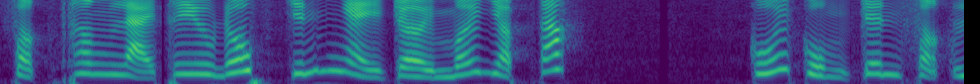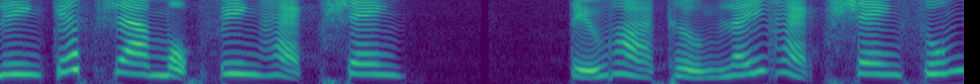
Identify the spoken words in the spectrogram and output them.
Phật thân lại thiêu đốt 9 ngày trời mới dập tắt. Cuối cùng trên Phật liên kết ra một viên hạt sen. Tiểu Hòa thượng lấy hạt sen xuống,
